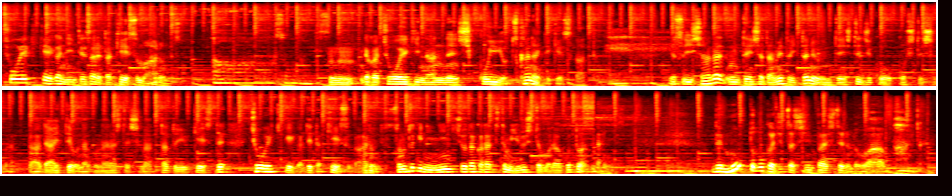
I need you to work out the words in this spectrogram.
懲役刑が認定されたケースもあるんです。ああそうなんですね、うん、だから懲役何年執行猶予つかないってケースがあったへ要するに医者が運転しちゃだめと言ったのに運転して事故を起こしてしまった。で相手を亡くならしてしまったというケースで懲役刑が出たケースがあるんです。その時に認知症だからって言っても許してもらうことはない。んですでもっと僕が実は心配してるのははい。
